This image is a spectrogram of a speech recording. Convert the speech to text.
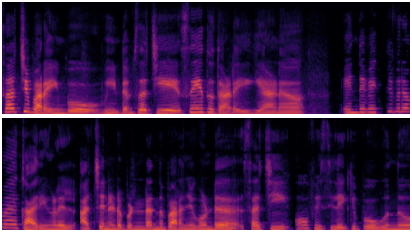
സച്ചി പറയുമ്പോൾ വീണ്ടും സച്ചിയെ സേതു തടയുകയാണ്. എന്റെ വ്യക്തിപരമായ കാര്യങ്ങളിൽ അച്ഛൻ ഇടപെടണ്ടെന്ന് പറഞ്ഞുകൊണ്ട് സച്ചി ഓഫീസിലേക്ക് പോകുന്നു.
